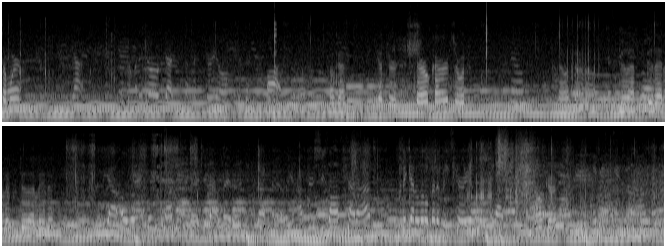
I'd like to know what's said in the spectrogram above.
somewhere? Yeah. I'm gonna go get some material for this spot. Okay. You got your tarot cards or what? No. No, no, no. Do that. Do that. Let's do that later. Yeah. Oh, we're gonna do that later. Definitely. After she's all set up, I'm gonna get a little bit of material. Okay. Uh,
